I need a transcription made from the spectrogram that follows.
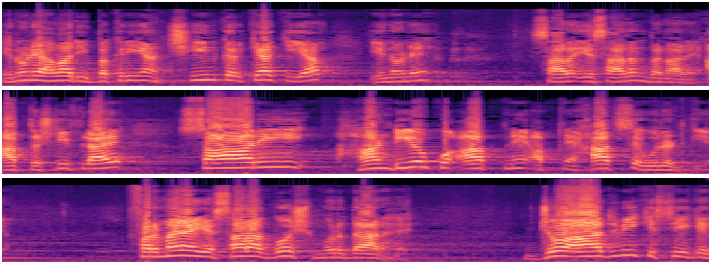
انہوں نے ہماری بکریاں چھین کر کیا کیا؟ انہوں نے سارا یہ سالن بنا رہے۔ آپ تشریف لائے۔ ساری ہانڈیوں کو آپ نے اپنے ہاتھ سے الٹ دیا۔ فرمایا یہ سارا گوشت مردار ہے۔ جو آدمی کسی کے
